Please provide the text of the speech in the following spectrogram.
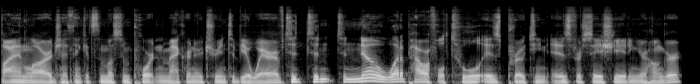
by and large, I think it's the most important macronutrient to be aware of. To, to, to know what a powerful tool is protein is for satiating your hunger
